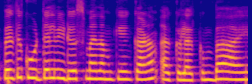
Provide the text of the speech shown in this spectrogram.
അപ്പോൾ ഇത് കൂടുതൽ വീഡിയോസുമായി നമുക്ക് കാണാം. എല്ലാവർക്കും ബായ്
